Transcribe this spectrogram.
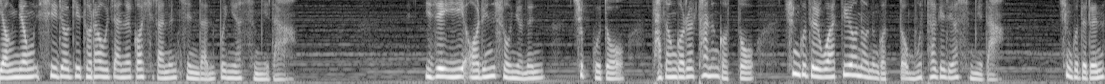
영영 시력이 돌아오지 않을 것이라는 진단뿐이었습니다. 이제 이 어린 소녀는 축구도 자전거를 타는 것도 친구들과 뛰어노는 것도 못하게 되었습니다. 친구들은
